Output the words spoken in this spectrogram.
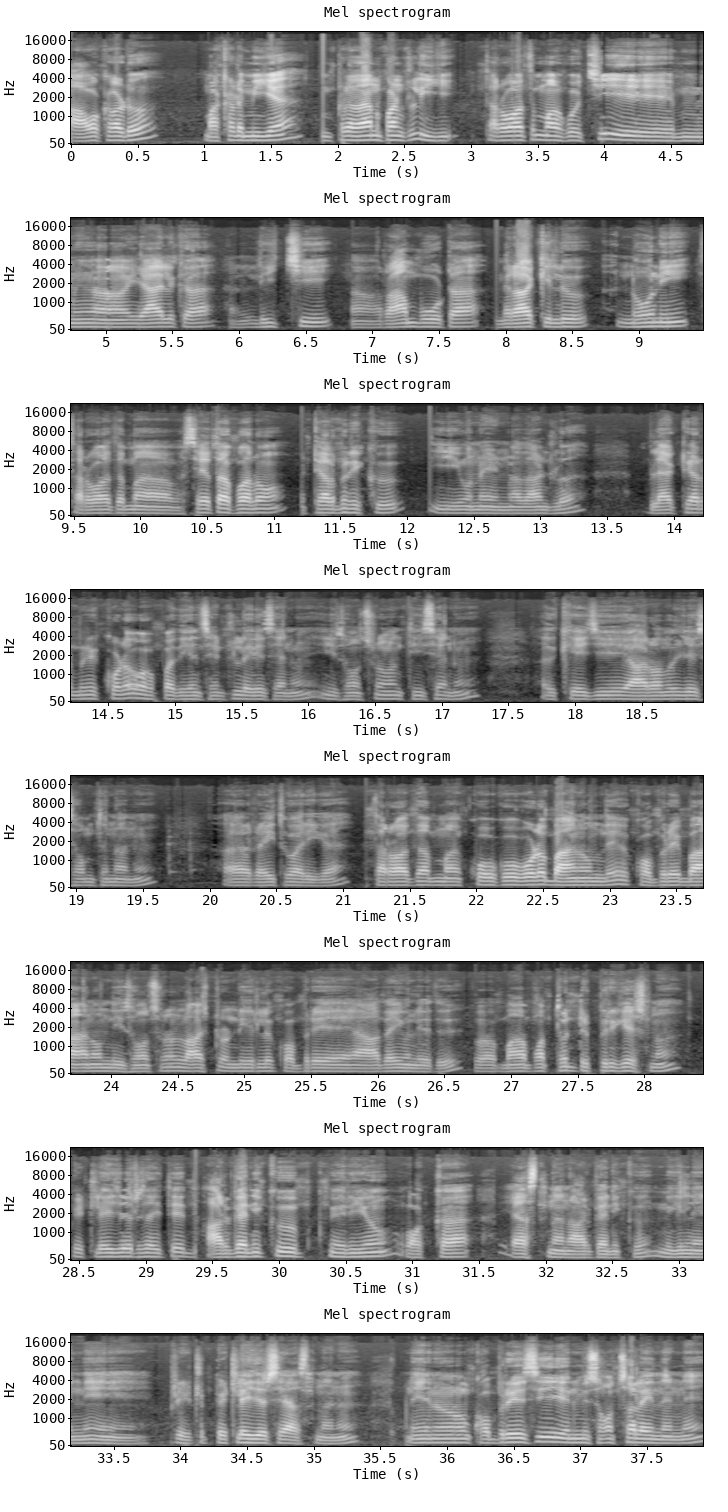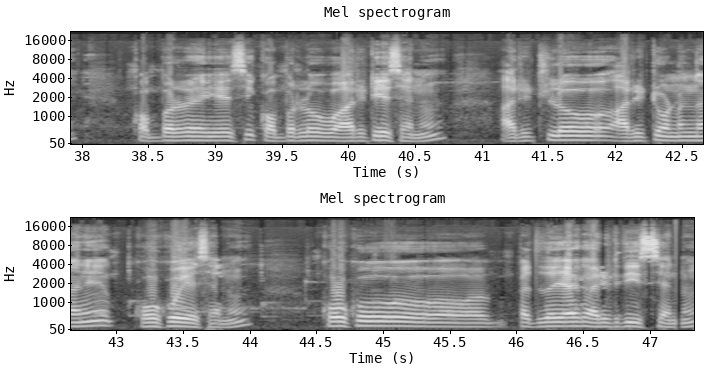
అవకాడో మకడమియా ప్రధాన పంటలు ఇవి తర్వాత మాకు వచ్చి యాలిక లిచ్చి రాంబూట మిరాకిల్ నూనె తర్వాత మా సీతాఫలం టర్మరిక్ ఇవి ఉన్నాయండి నా దాంట్లో. బ్లాక్ టర్మరిక్ కూడా ఒక పదిహేను సెంట్లు వేసాను. ఈ సంవత్సరం తీసాను అది కేజీ ఆరు వందలు చేసి అమ్ముతున్నాను. రైతు వారీగా. తర్వాత మా కోకో కూడా బాగానే ఉంది. కొబ్బరి బాగానే ఉంది. ఈ సంవత్సరం లాస్ట్ రెండు ఇయర్లు కొబ్బరి ఆదాయం లేదు. మా మొత్తం డ్రిప్ ఇరిగేషన్. ఫెర్టిలైజర్స్ అయితే ఆర్గానిక్ మిరియం ఒక్క వేస్తున్నాను ఆర్గానిక్. మిగిలిన ఫెర్టిలైజర్స్ వేస్తున్నాను. నేను కొబ్బరి వేసి ఎనిమిది సంవత్సరాలు అయిందండి. కొబ్బరి వేసి కొబ్బరిలో అరటి వేసాను. అరటిలో అరటి ఉండగానే కోకో వేసాను. కోకో పెద్దదయ్యాక అరటి తీసాను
